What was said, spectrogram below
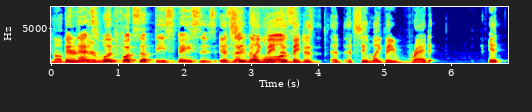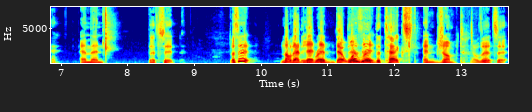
no they're and that's they're, what fucks up these spaces. it Is that seemed the like they laws? just, they just it, it seemed like they read it and then that's it. That's it. No, that They that, read that that they was read it. the text and jumped. That was it. That's it.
